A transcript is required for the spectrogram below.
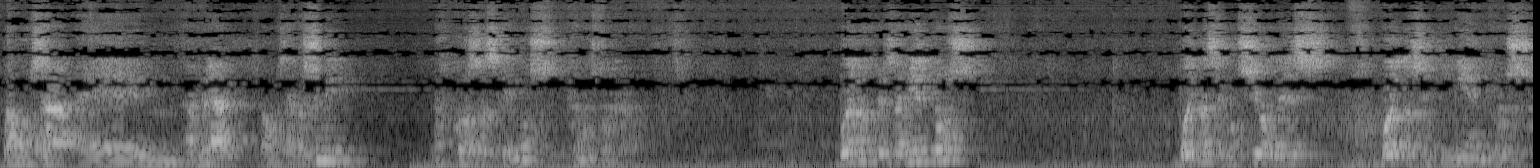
vamos a eh, hablar, vamos a resumir las cosas que hemos, que hemos tocado. Buenos pensamientos, buenas emociones, buenos sentimientos.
